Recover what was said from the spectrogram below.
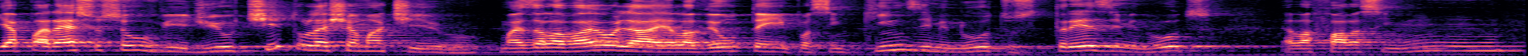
e aparece o seu vídeo e o título é chamativo, mas ela vai olhar, ela vê o tempo, assim, 15 minutos, 13 minutos, ela fala assim, hum,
